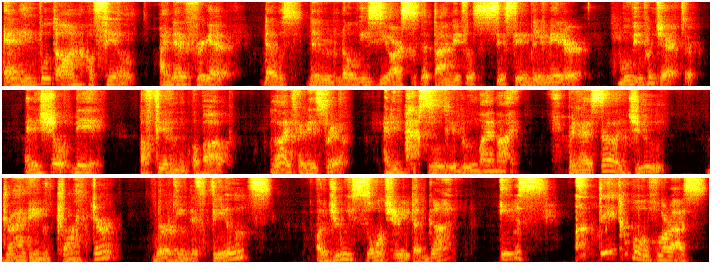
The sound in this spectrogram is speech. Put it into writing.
and he put on a film. I never forget. That was there were no VCRs at the time. It was a 16 millimeter movie projector, and he showed me a film about life in Israel, and it absolutely blew my mind. When I saw a Jew driving a tractor, working the fields, a Jewish soldier with a gun, it was unthinkable for us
